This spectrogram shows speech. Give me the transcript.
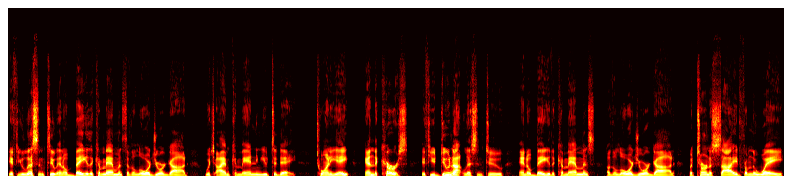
if you listen to and obey the commandments of the Lord your God, which I am commanding you today. 28 And the curse, if you do not listen to and obey the commandments of the Lord your God, but turn aside from the way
